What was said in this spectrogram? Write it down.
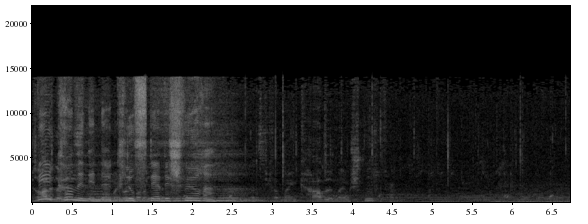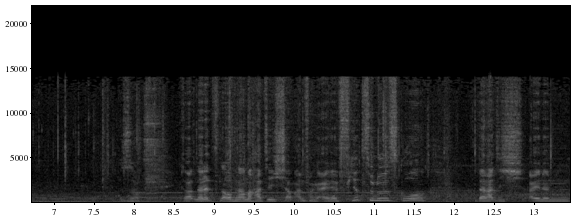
Gerade Willkommen in der Kluft der Beschwörer. Hat sich gerade mein Kabel in meinem Stuhl verfangen. So. Gerade in der letzten Aufnahme hatte ich am Anfang eine 4 zu 0 Score. Dann hatte ich einen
